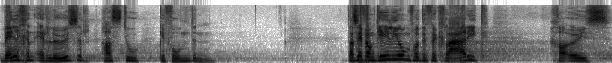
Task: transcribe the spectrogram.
welchen Erlöser hast du gefunden? Das Evangelium von der Verklärung kann uns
